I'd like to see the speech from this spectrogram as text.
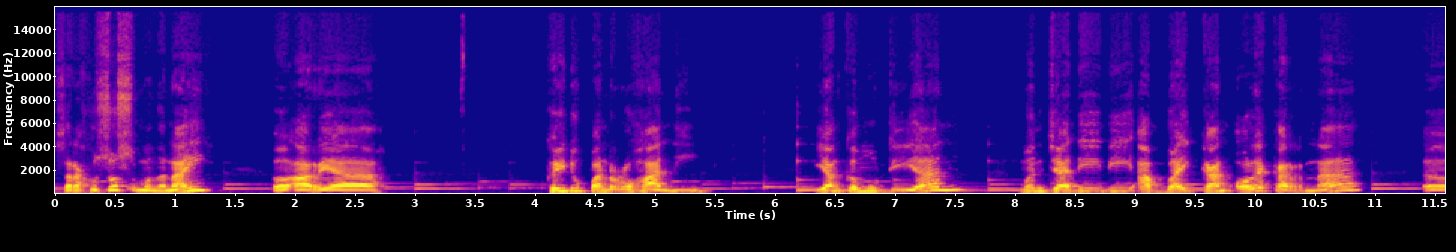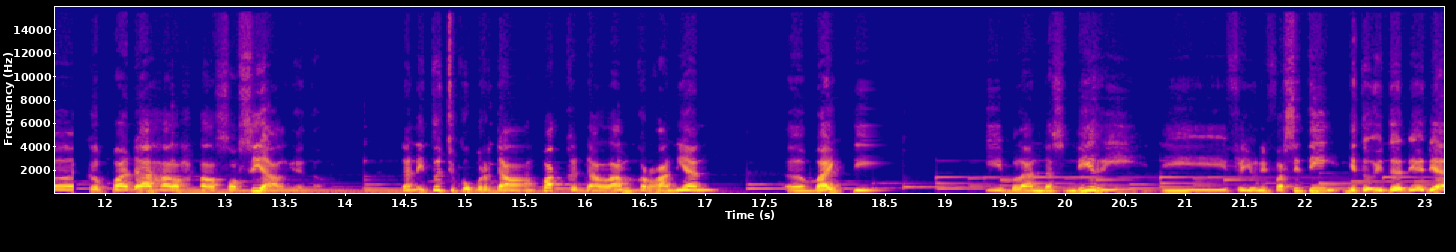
secara khusus mengenai uh, area kehidupan rohani yang kemudian menjadi diabaikan oleh karena uh, kepada hal-hal sosial gitu. Dan itu cukup berdampak ke dalam kerohanian uh, baik di, di Belanda sendiri, di Free University gitu. Itu dia dia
